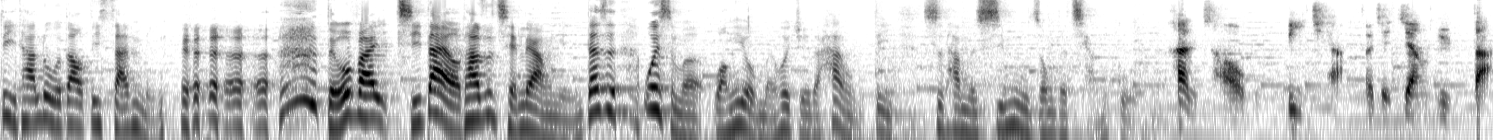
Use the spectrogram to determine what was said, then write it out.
帝他落到第三名，对，我本来期待哦他是前两名，但是为什么网友们会觉得汉武帝是他们心目中的强国？汉朝武力强，而且疆域大，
